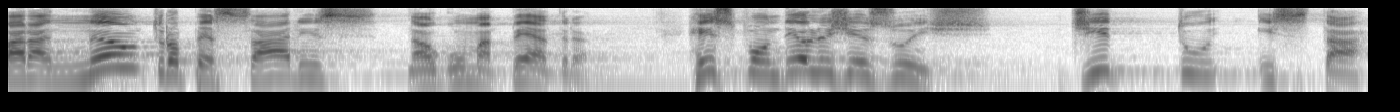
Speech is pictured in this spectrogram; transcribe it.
para não tropeçares em alguma pedra. Respondeu-lhe Jesus: Dito está:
